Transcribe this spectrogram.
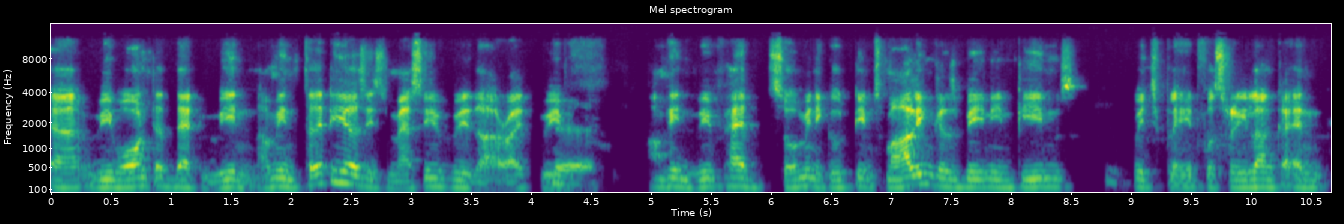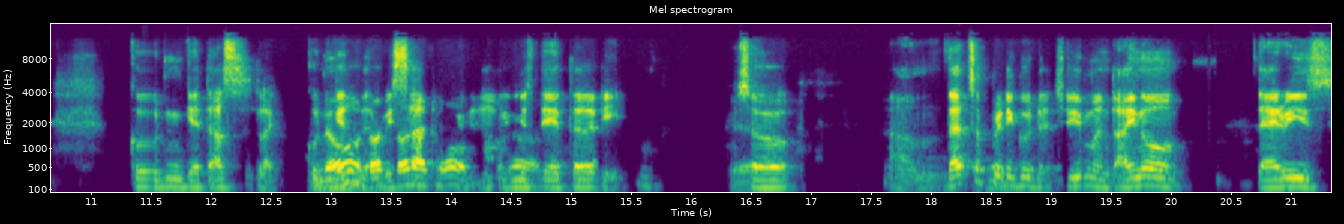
uh, we wanted that win. I mean, 30 years is massive with our right. We Yeah. I mean, we've had so many good teams. Maling has been in teams which played for Sri Lanka and couldn't get us like couldn't No, get the not- not result. at home. You know, Yeah. just say 30. Yeah. So um, that's a pretty good achievement. I know there is,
